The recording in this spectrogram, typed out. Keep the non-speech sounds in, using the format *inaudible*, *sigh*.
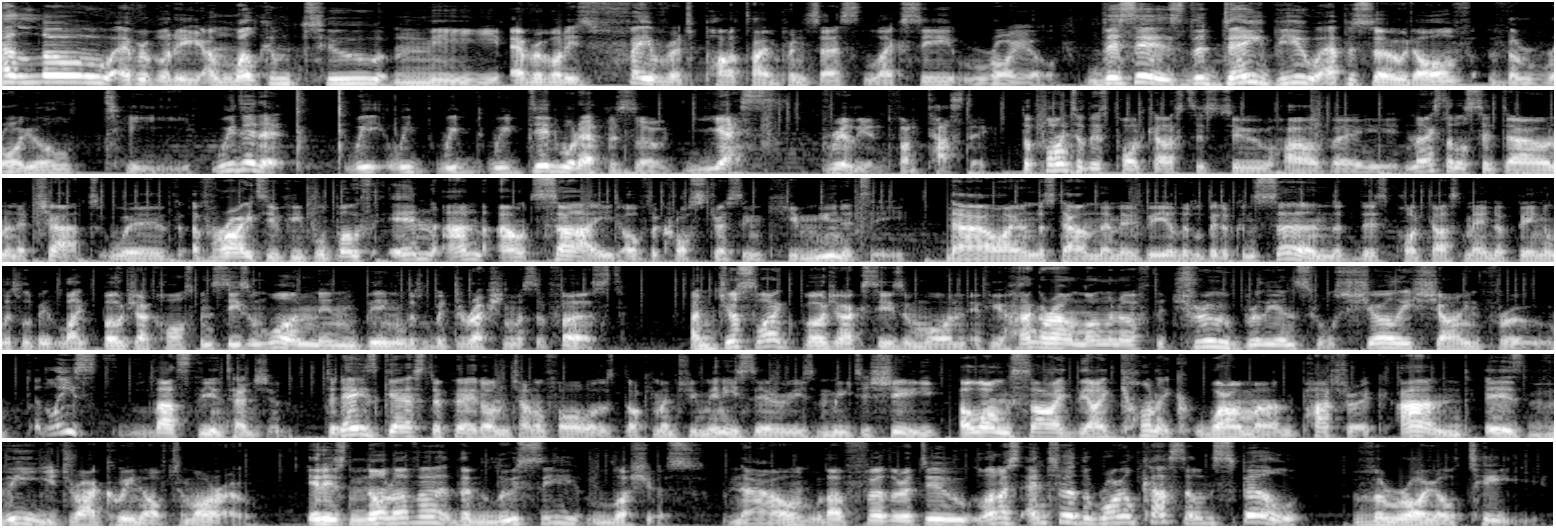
Hello, everybody, and welcome to me, everybody's favorite part-time princess, Lexi Royal. This is the debut episode of The Royal Tea. We did it. We we we we did one episode. Yes. Brilliant, fantastic. The point of this podcast is to have a nice little sit down and a chat with a variety of people, both in and outside of the cross dressing community. Now, I understand there may be a little bit of concern that this podcast may end up being a little bit like Bojack Horseman Season 1 in being a little bit directionless at first. And just like Bojack Season 1, if you hang around long enough, the true brilliance will surely shine through. At least, that's the intention. Today's guest appeared on Channel 4's documentary miniseries Me to She, alongside the iconic Wow Man Patrick, and is the drag queen of tomorrow. It is none other than Lucy Luscious. Now, without further ado, let us enter the royal castle and spill the royal tea.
